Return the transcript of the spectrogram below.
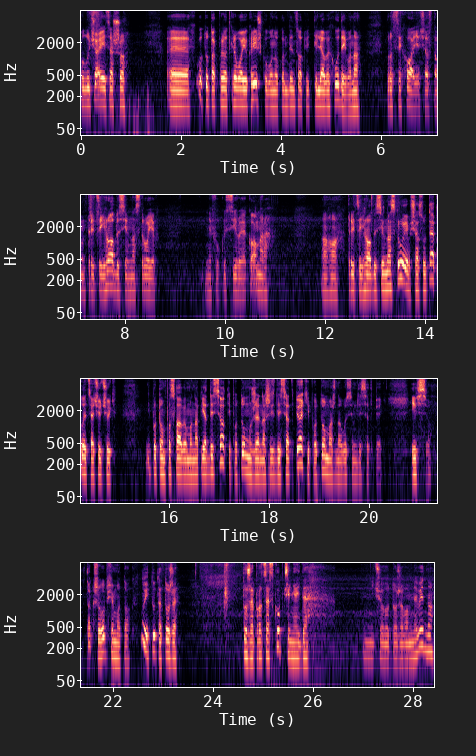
виходить, що е, от так приоткриваю кришку, воно конденсат від теля виходить вона просихає. Зараз там 30 градусів настроїв. Не фокусує камера. Ага, 30 градусів настроїв, зараз утеплиться чуть-чуть. І потім поставимо на 50, і потім уже на 65, і потім аж на 85. І все. Так що, в общем, отак. Ну і тут теж, теж процес копчення йде. Нічого теж вам не видно.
